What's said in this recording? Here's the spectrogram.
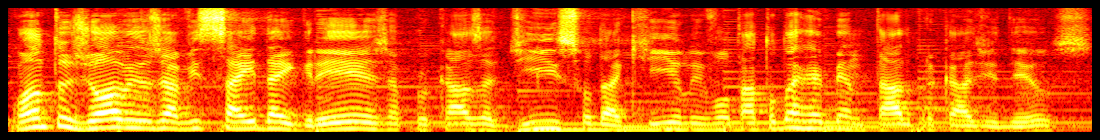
Quantos jovens eu já vi sair da igreja por causa disso ou daquilo e voltar todo arrebentado para casa de Deus?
